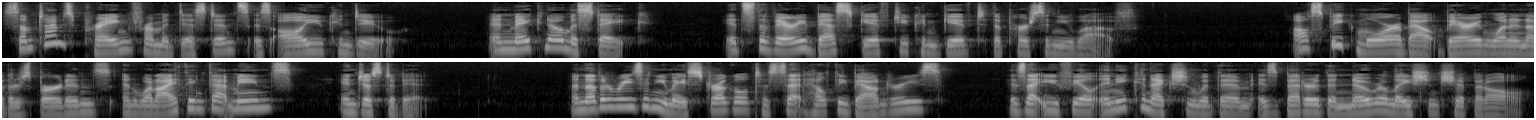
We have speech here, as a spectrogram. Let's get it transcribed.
Sometimes praying from a distance is all you can do. And make no mistake, it's the very best gift you can give to the person you love. I'll speak more about bearing one another's burdens and what I think that means in just a bit. Another reason you may struggle to set healthy boundaries is that you feel any connection with them is better than no relationship at all.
